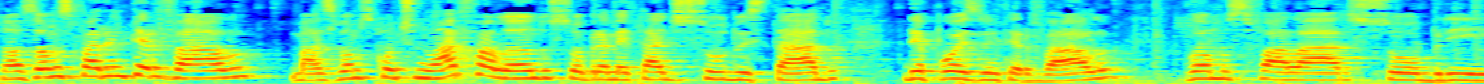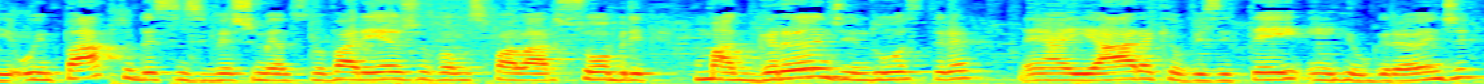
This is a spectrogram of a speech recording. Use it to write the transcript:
Nós vamos para o intervalo, mas vamos continuar falando sobre a metade sul do estado depois do intervalo. Vamos falar sobre o impacto desses investimentos no varejo, vamos falar sobre uma grande indústria, né, a Iara, que eu visitei em Rio Grande.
